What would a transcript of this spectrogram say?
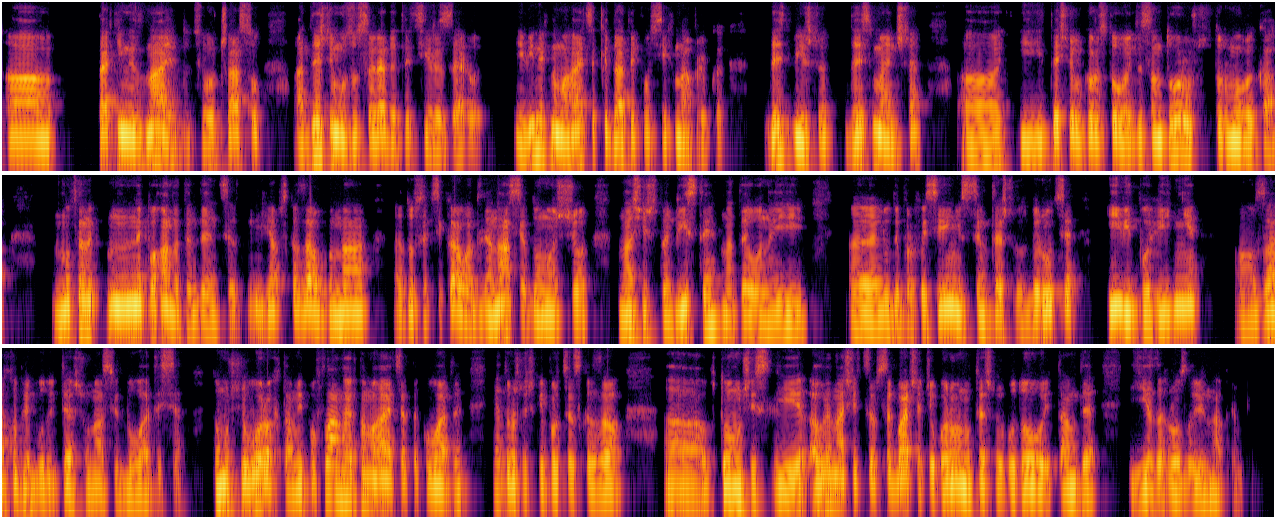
так і не знає до цього часу, а де ж йому зосередити ці резерви. І він їх намагається кидати по всіх напрямках, десь більше, десь менше. Е, і те, що використовує десантуру в штурмовиках, ну це не, непогана тенденція. Я б сказав, вона досить цікава для нас. Я думаю, що наші штабісти, на те вони і е, люди професійні, з цим теж розберуться, і відповідні заходи будуть теж у нас відбуватися. Тому що ворог там і по флангах намагається атакувати. Я трошечки про це сказав, в тому числі, але наші це все бачать, оборону теж вибудовують там, де є загрозливі напрямки.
